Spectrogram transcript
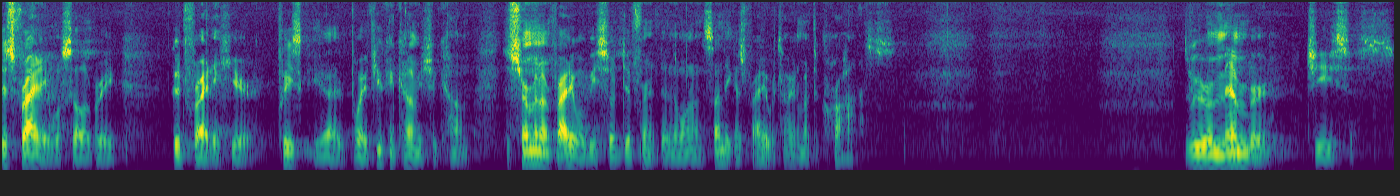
This Friday, we'll celebrate Good Friday here please, yeah, boy, if you can come, you should come. The sermon on Friday will be so different than the one on Sunday because Friday we're talking about the cross. As we remember Jesus.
